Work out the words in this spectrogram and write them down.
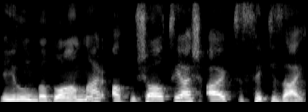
yılında doğanlar 66 yaş artı 8 ay.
